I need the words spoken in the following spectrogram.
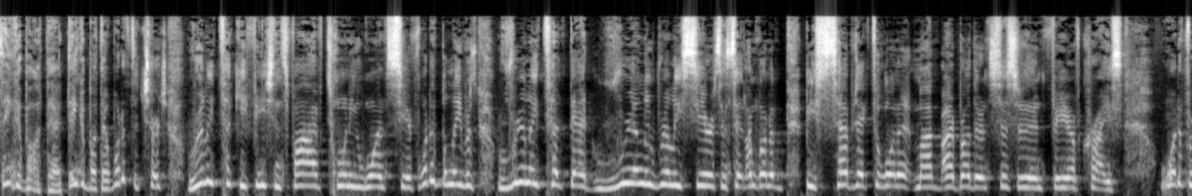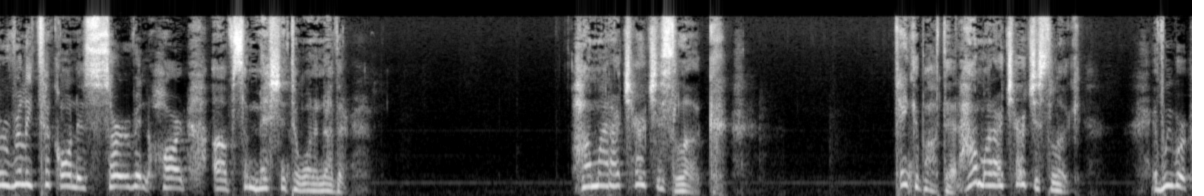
Think about that. Think about that. What if the church really took Ephesians 5 21 serious? What if believers really took that really, really serious and said, I'm going to be subject to one of my, my brother and sister in fear of Christ? What if we really took on this servant heart of submission to one another? How might our churches look? Think about that. How might our churches look? If we were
